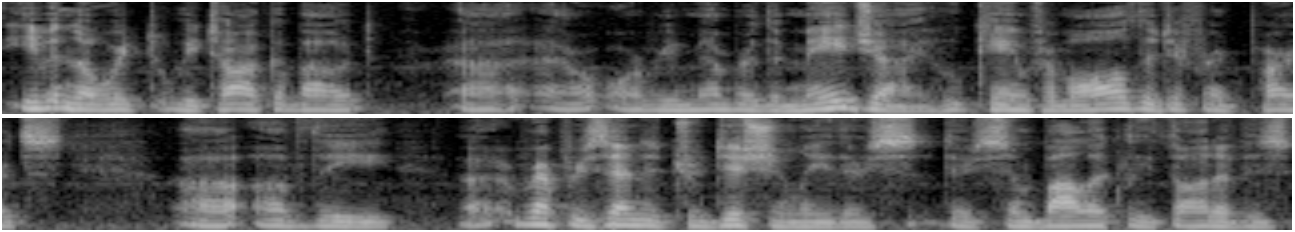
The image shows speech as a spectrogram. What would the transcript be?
even though we, we talk about or remember the Magi who came from all the different parts of the represented traditionally. They're symbolically thought of as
